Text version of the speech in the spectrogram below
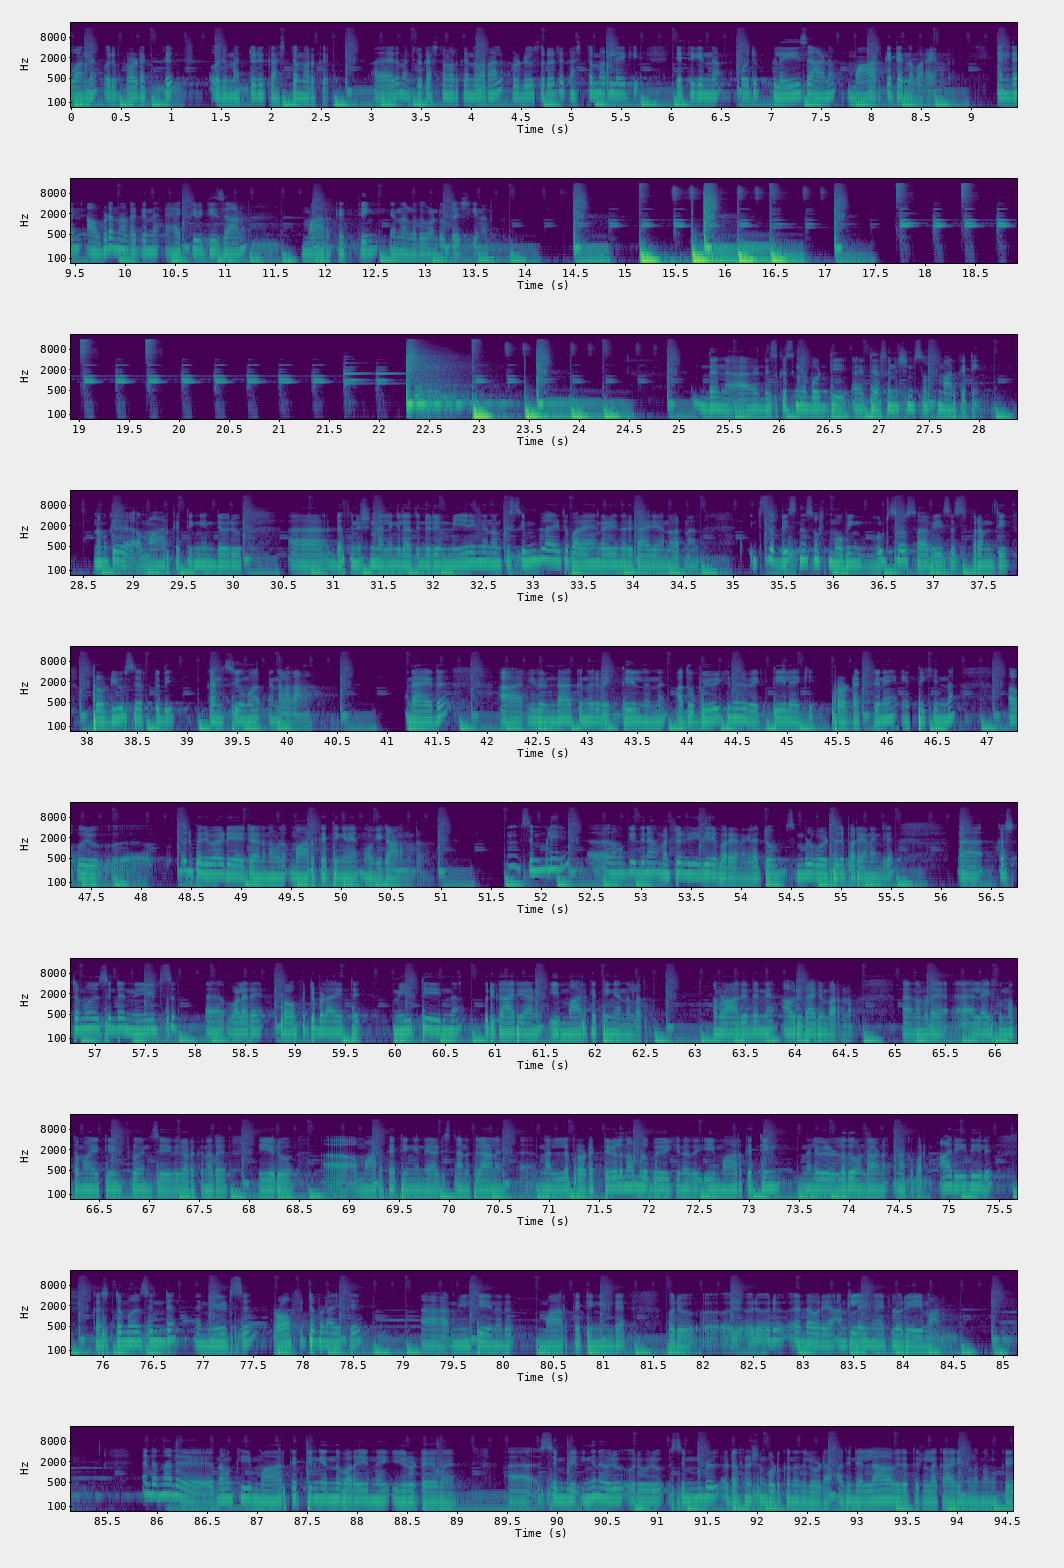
വന്ന് ഒരു പ്രൊഡക്റ്റ് ഒരു മറ്റൊരു കസ്റ്റമർക്ക് അതായത് മറ്റൊരു കസ്റ്റമർക്ക് എന്ന് പറഞ്ഞാൽ പ്രൊഡ്യൂസർ ഒരു കസ്റ്റമറിലേക്ക് എത്തിക്കുന്ന ഒരു പ്ലേസ് ആണ് മാർക്കറ്റ് എന്ന് പറയുന്നത്. ആൻഡ് ദെൻ അവിടെ നടക്കുന്ന ആക്ടിവിറ്റീസാണ് മാർക്കറ്റിംഗ് എന്നുള്ളത് കൊണ്ട് ഉദ്ദേശിക്കുന്നത്. Then discussing about the definitions of marketing നമുക്ക് മാർക്കറ്റിങ്ങിന്റെ ഒരു ഡെഫിനിഷൻ അല്ലെങ്കിൽ അതിന്റെ ഒരു മീനിങ് നമുക്ക് സിമ്പിളായിട്ട് പറയാൻ കഴിയുന്ന ഒരു കാര്യം എന്ന് പറഞ്ഞാൽ it's the business of moving goods or services from the producer to the consumer എന്നുള്ളതാണ്. അതായത് ഇതുണ്ടാക്കുന്ന ഒരു വ്യക്തിയിൽ നിന്ന് അത് ഉപയോഗിക്കുന്ന ഒരു വ്യക്തിയിലേക്ക് പ്രൊഡക്റ്റിനെ എത്തിക്കുന്ന ഒരു ഒരു പരിപാടിയായിട്ടാണ് നമ്മൾ മാർക്കറ്റിങ്ങിനെ നോക്കിക്കാണുന്നത് സിംപ്ലി നമുക്ക് ഇതിനെ മറ്റൊരു രീതിയിൽ പറയുകയാണെങ്കിൽ ഏറ്റവും സിമ്പിൾ വേർഡ്സിൽ പറയുകയാണെങ്കിൽ കസ്റ്റമേഴ്സിന്റെ നീഡ്സ് വളരെ പ്രോഫിറ്റബിളായിട്ട് മീറ്റ് ചെയ്യുന്ന ഒരു കാര്യമാണ് ഈ മാർക്കറ്റിംഗ് എന്നുള്ളത്. നമ്മൾ ആദ്യം തന്നെ ആ ഒരു കാര്യം പറഞ്ഞു. നമ്മുടെ ലൈഫ് മൊത്തമായിട്ട് ഇൻഫ്ലുവൻസ് ചെയ്ത് കിടക്കുന്നത് ഈ ഒരു മാർക്കറ്റിങ്ങിന്റെ അടിസ്ഥാനത്തിലാണ്. നല്ല പ്രൊഡക്റ്റുകൾ നമ്മൾ ഉപയോഗിക്കുന്നത് ഈ മാർക്കറ്റിംഗ് നിലവിലുള്ളത് കൊണ്ടാണ് എന്നൊക്കെ പറഞ്ഞു. ആ രീതിയിൽ കസ്റ്റമേഴ്സിന്റെ നീഡ്സ് പ്രോഫിറ്റബിളായിട്ട് മീറ്റ് ചെയ്യുന്നത് മാർക്കറ്റിങ്ങിന്റെ ഒരു ഒരു- എന്താ പറയുക അണ്ടർലൈങ് ആയിട്ടുള്ള ഒരു എയിമാണ് ആൻഡ് എന്നാൽ നമുക്ക് ഈ മാർക്കറ്റിംഗ് എന്ന് പറയുന്ന ഈ ഒരു ടേം സിംപ്ലി ഇങ്ങനെ ഒരു ഒരു ഒരു സിമ്പിൾ ഡെഫിനേഷൻ കൊടുക്കുന്നതിലൂടെ അതിന്റെ എല്ലാ വിധത്തിലുള്ള കാര്യങ്ങളും നമുക്ക്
